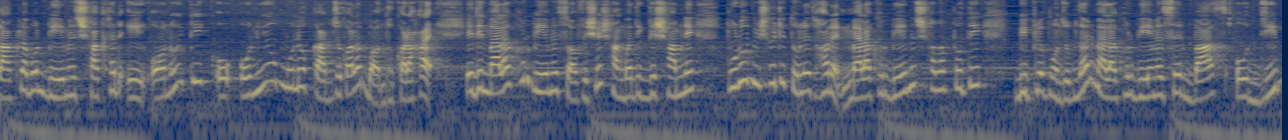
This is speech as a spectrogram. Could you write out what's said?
কাঁকড়াবন বিএমএস শাখার এই অনৈতিক ও অনিয়মমূলক কার্যকলাপ বন্ধ করা হয়। এদিন মেলাঘর বিএমএস অফিসে সাংবাদিকদের সামনে পুরো বিষয়টি তুলে ধরেন মেলাঘর বিএমএস সভাপতি বিপ্লব মজুমদার মেলাঘর বিএমএস এর বাস ও জিপ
